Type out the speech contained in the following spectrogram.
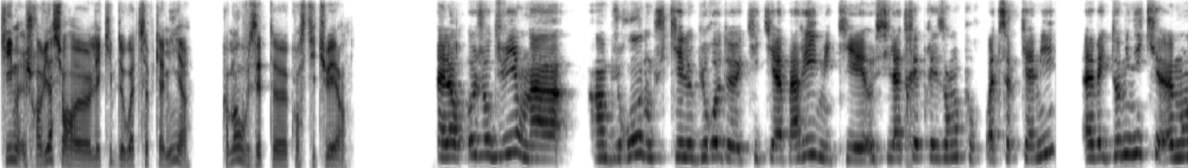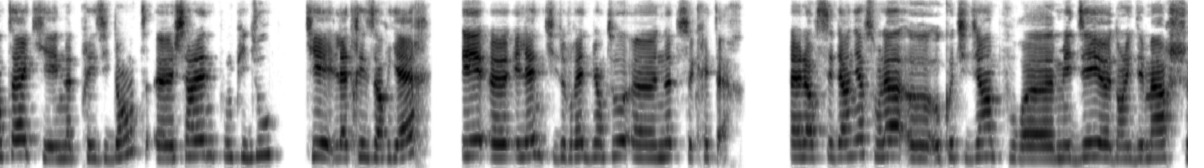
Kim, je reviens sur euh, l'équipe de WhatsApp Camille. Comment vous êtes euh, constitué Alors aujourd'hui, on a un bureau, donc qui est le bureau de Kiki à Paris, mais qui est aussi là très présent pour WhatsApp Camille, avec Dominique Manta qui est notre présidente, Charlène Pompidou qui est la trésorière, et euh, Hélène qui devrait être bientôt euh, notre secrétaire. Alors ces dernières sont là euh, au quotidien pour m'aider dans les démarches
